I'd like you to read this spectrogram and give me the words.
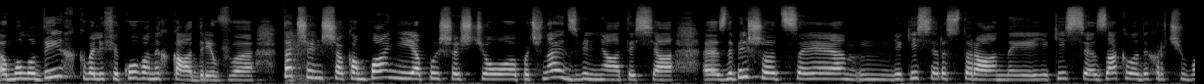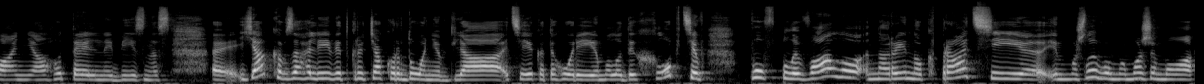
е, молодих кваліфікованих кадрів. Е, Та чи інша компанія пише, що починають звільнятися. Е, Здебільшого це якісь ресторани, якісь заклади харчування, готельний бізнес. Як взагалі відкриття кордонів для цієї категорії молодих хлопців повпливало на ринок праці, і можливо, ми можемо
